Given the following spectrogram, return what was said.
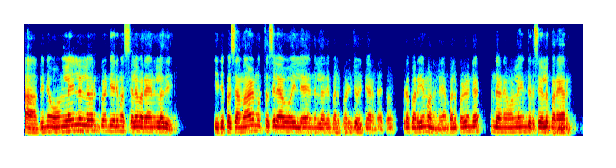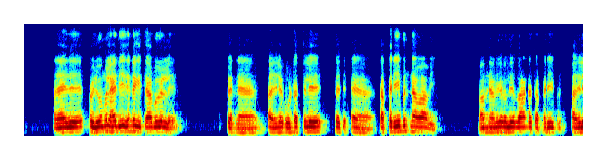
ആ പിന്നെ ഓൺലൈനിലുള്ളവർക്ക് വേണ്ടി ഒരു മസല പറയാനുള്ളത് ഇതിപ്പോ സമാഴ മുത്തസിലാവോ ഇല്ലേ എന്നുള്ളത് പലപ്പോഴും ചോദിക്കാറുണ്ട്. അപ്പൊ ഇവിടെ പറയുവാണല്ലോ ഞാൻ പലപ്പോഴും എന്റെ എന്താണ് ഓൺലൈൻ ദർശകളിൽ പറയാറുണ്ട്. അതായത് ഒലൂമുൽ ഹദീസിന്റെ കിതാബുകളിൽ പിന്നെ അതിലെ കൂട്ടത്തിൽ തക്കരീബുൻ നവാവി ഇമാം നബി റളിയല്ലാഹുവിന്റെ തക്കരീബ് അതിൽ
